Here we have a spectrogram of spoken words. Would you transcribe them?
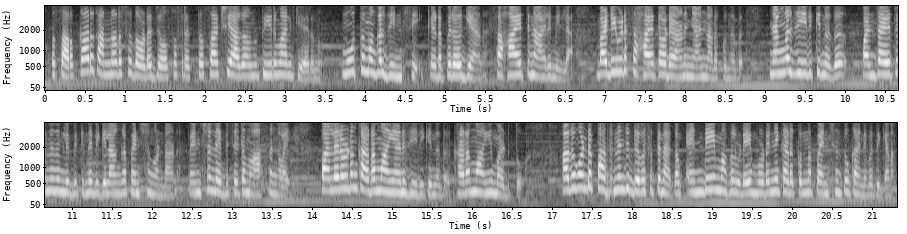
അപ്പോൾ സർക്കാർ കണ്ണടച്ചതോടെ ജോസഫ് രക്തസാക്ഷിയാകാമെന്ന് തീരുമാനിക്കുകയായിരുന്നു. മൂത്ത മകൾ ജിൻസി കിടപ്പിരോഗിയാണ് സഹായത്തിന് ആരുമില്ല. വടിയുടെ സഹായത്തോടെയാണ് ഞാൻ നടക്കുന്നത്. ഞങ്ങൾ ജീവിക്കുന്നത് പഞ്ചായത്തിൽ നിന്നും ലഭിക്കുന്ന വികലാംഗ പെൻഷൻ കൊണ്ടാണ്. പെൻഷൻ ലഭിച്ചിട്ട് മാസങ്ങളായി. പലരോടും കടം വാങ്ങിയാണ് ജീവിക്കുന്നത്. കടം വാങ്ങി മടുത്തു. അതുകൊണ്ട് പതിനഞ്ച് ദിവസത്തിനകം എന്റെയും മകളുടെയും മുടങ്ങിക്കിടക്കുന്ന പെൻഷൻ തുക അനുവദിക്കണം.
